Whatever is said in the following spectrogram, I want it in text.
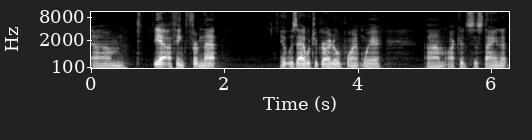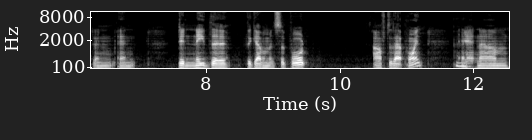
mm. um, yeah, I think from that, it was able to grow to a point where um, I could sustain it and, and didn't need the, the government support after that point. Mm-hmm. And um,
